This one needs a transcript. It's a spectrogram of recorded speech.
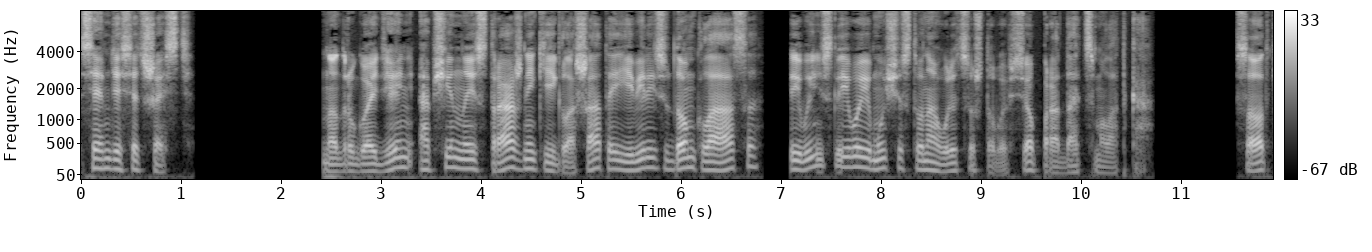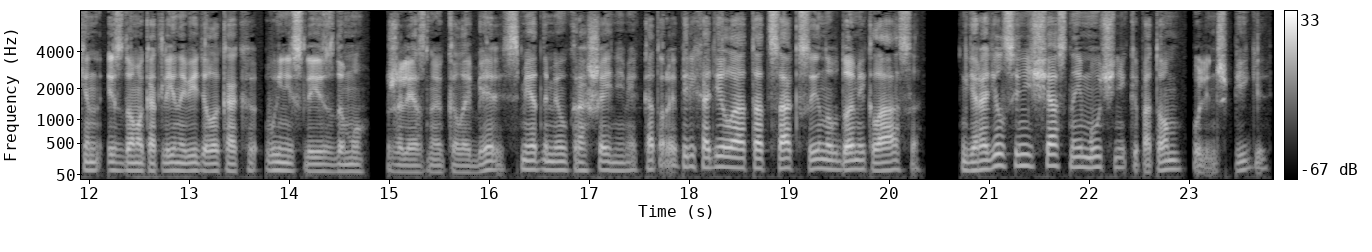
76. На другой день общинные стражники и глашатые явились в дом Клааса и вынесли его имущество на улицу, чтобы все продать с молотка. Соткин из дома Котлины видела, как вынесли из дому железную колыбель с медными украшениями, которая переходила от отца к сыну в доме Клааса, где родился несчастный мученик и потом Улиншпигель.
